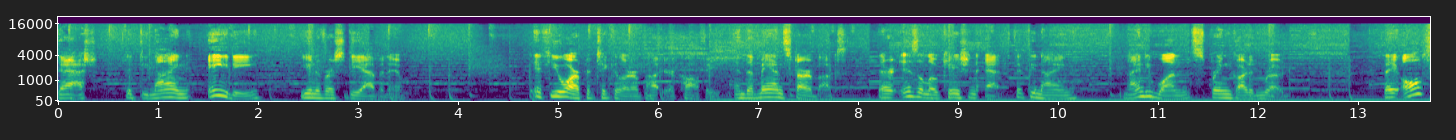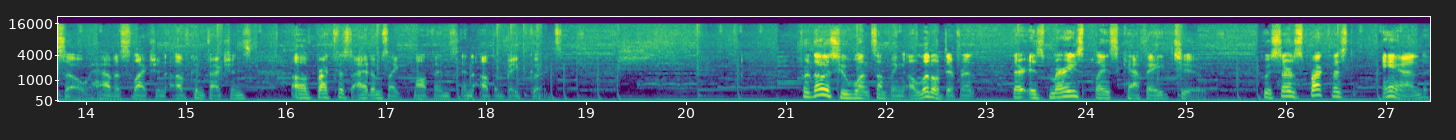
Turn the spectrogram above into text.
5980 University Avenue. If you are particular about your coffee and demand Starbucks, there is a location at 5991 Spring Garden Road. They also have a selection of confections of breakfast items like muffins and other baked goods. For those who want something a little different, there is Mary's Place Cafe 2, who serves breakfast and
